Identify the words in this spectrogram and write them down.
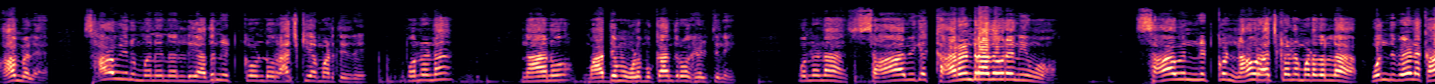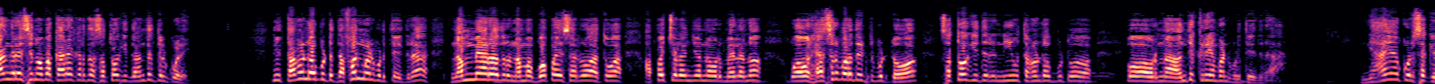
ಆಮೇಲೆ ಸಾವಿನ ಮನೆಯಲ್ಲಿ ಅದನ್ನ ಇಟ್ಕೊಂಡು ರಾಜಕೀಯ ಮಾಡ್ತಿದ್ರಿ ಪೊನ್ನಣ್ಣ, ನಾನು ಮಾಧ್ಯಮಗಳ ಮುಖಾಂತರವಾಗಿ ಹೇಳ್ತೀನಿ. ಪುನಃ ಸಾವಿಗೆ ಕಾರಣರಾದವರೇ ನೀವು. ಸಾವಿನ ಇಟ್ಕೊಂಡು ನಾವು ರಾಜಕಾರಣ ಮಾಡೋದಲ್ಲ. ಒಂದು ವೇಳೆ ಕಾಂಗ್ರೆಸ್ಸಿನ ಒಬ್ಬ ಕಾರ್ಯಕರ್ತ ಸತ್ತೋಗಿದ್ದ ಅಂತ ತಿಳ್ಕೊಳ್ಳಿ. ನೀವು ತಗೊಂಡೋಗ್ಬಿಟ್ಟು ದಫನ್ ಮಾಡ್ಬಿಡ್ತಾ ಇದ್ರ? ನಮ್ಮ ಯಾರಾದ್ರೂ ನಮ್ಮ ಬೋಪಾಯ್ ಸರ್ ಅಥವಾ ಅಪಚರಂಜನ್ ಅವ್ರ ಮೇಲೇನೋ ಅವ್ರ ಹೆಸರು ಬರೆದು ಇಟ್ಬಿಟ್ಟು ಸತ್ತೋಗಿದ್ರೆ ನೀವು ತಗೊಂಡೋಗ್ಬಿಟ್ಟು ಅವ್ರನ್ನ ಅಂತ್ಯಕ್ರಿಯೆ ಮಾಡಿಬಿಡ್ತಾ ಇದ್ರ? ನ್ಯಾಯ ಕೊಡ್ಸಕ್ಕೆ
